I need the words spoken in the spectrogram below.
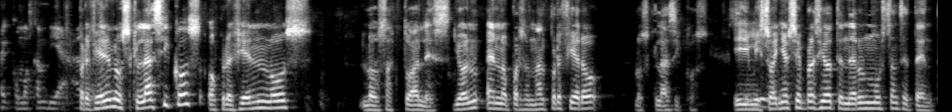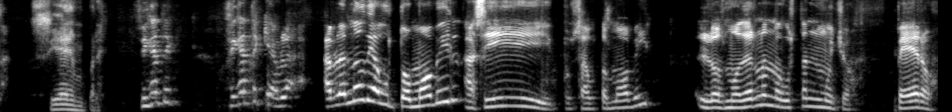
Ay, cómo ha cambiado. ¿Prefieren los clásicos o prefieren los, los actuales? Yo en- en lo personal prefiero los clásicos. Y Sí. mi sueño siempre ha sido tener un Mustang 70. Siempre. Fíjate, fíjate que habla, hablando de automóvil, así, pues automóvil, los modernos me gustan mucho, pero,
